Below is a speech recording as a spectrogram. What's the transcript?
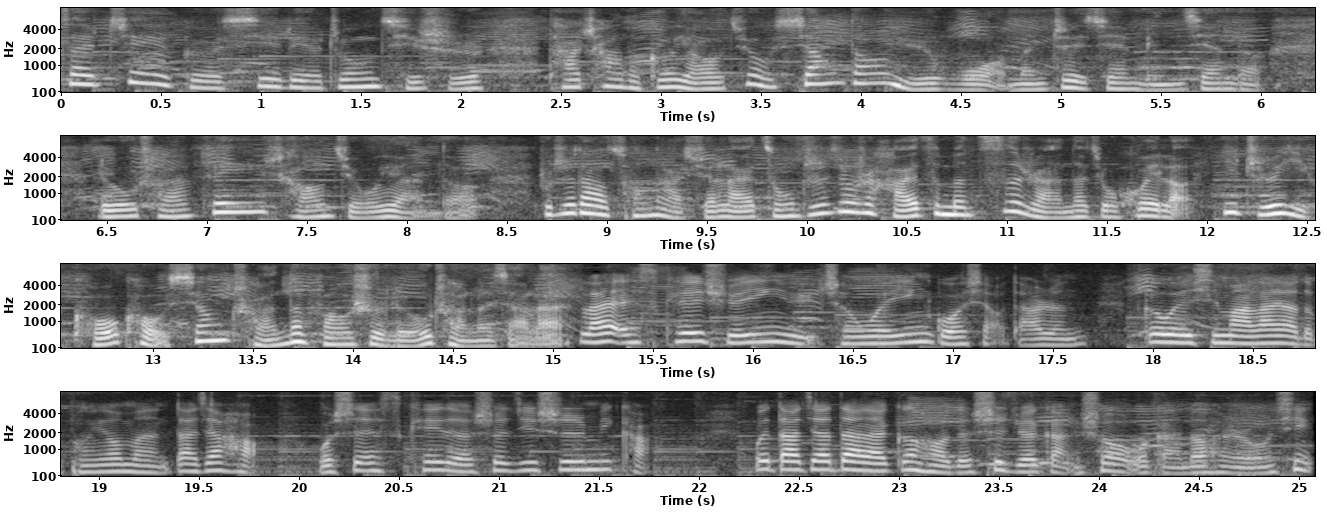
在这个系列中，其实他唱的歌谣就相当于我们这些民间的，流传非常久远的。不知道从哪学来，总之就是孩子们自然的就会了，一直以口口相传的方式流传了下来。来 SK 学英语，成为英国小达人。各位喜马拉雅的朋友们，大家好，我是 SK 的设计师 Mika，，为大家带来更好的视觉感受，我感到很荣幸。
